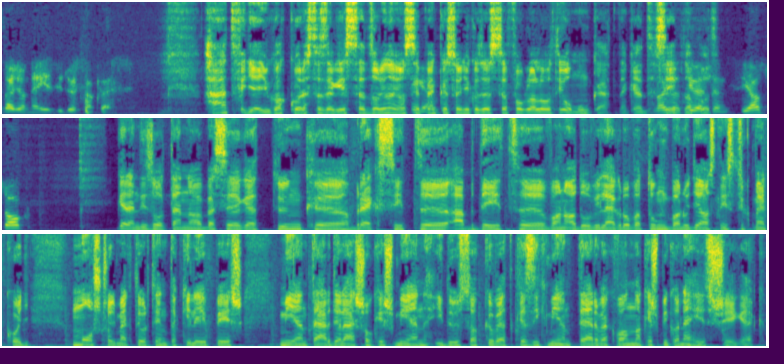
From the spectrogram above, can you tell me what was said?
nagyon nehéz időszak lesz. Hát figyeljük akkor ezt az egészet, Zoli, nagyon szépen Igen. köszönjük az összefoglalót, jó munkát neked, nagyon szép napot! Sziasztok! Gerendi Zoltánnal beszélgettünk, Brexit update van adóvilág rovatunkban, ugye azt néztük meg, hogy most, hogy megtörtént a kilépés, milyen tárgyalások és milyen időszak következik, milyen tervek vannak, és mik a nehézségek.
